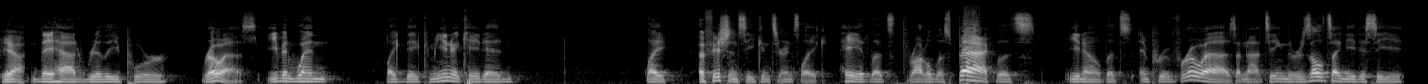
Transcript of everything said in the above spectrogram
Yeah. They had really poor ROAS. Even when like they communicated like efficiency concerns like, hey, let's throttle this back, let's you know, let's improve ROAS. I'm not seeing the results I need to see.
